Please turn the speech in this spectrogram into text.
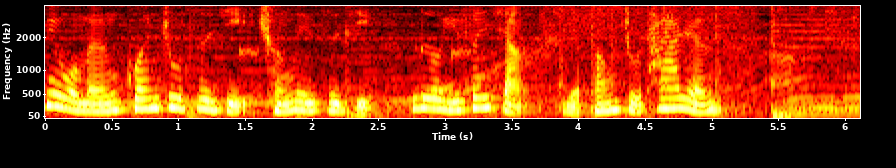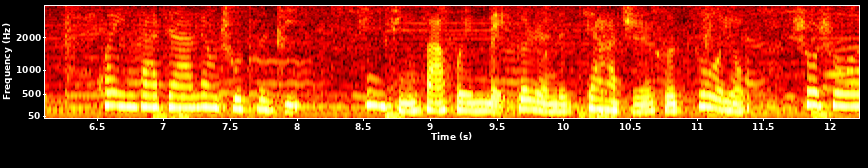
愿我们关注自己，成为自己，乐于分享，也帮助他人。欢迎大家亮出自己，尽情发挥每个人的价值和作用，说说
